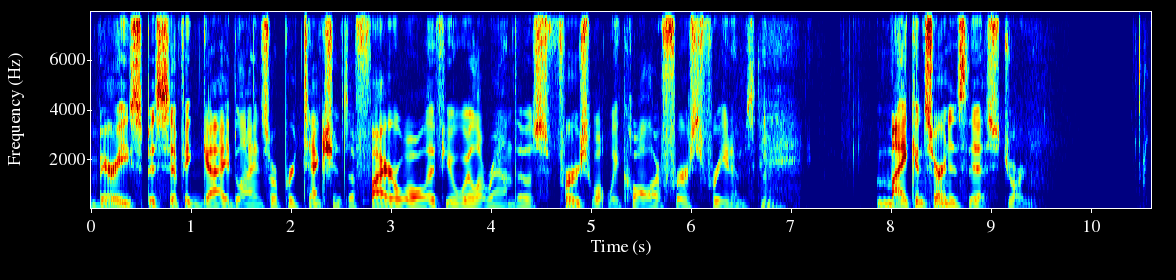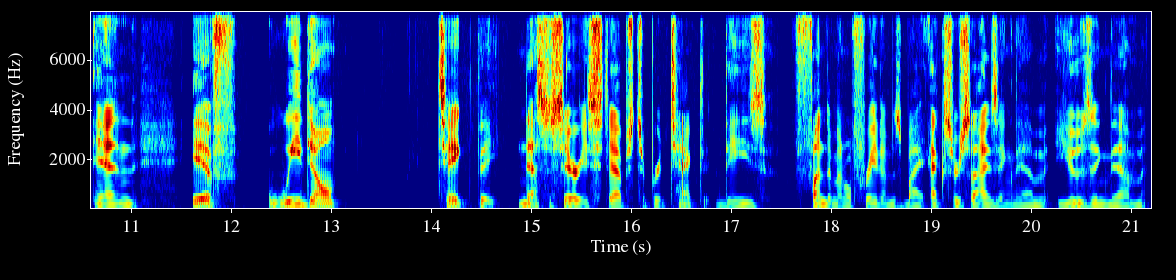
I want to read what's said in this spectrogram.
very specific guidelines or protections, a firewall, if you will, around those first, what we call our first freedoms. Mm. My concern is this, Jordan. And if we don't take the necessary steps to protect these fundamental freedoms by exercising them, using them,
